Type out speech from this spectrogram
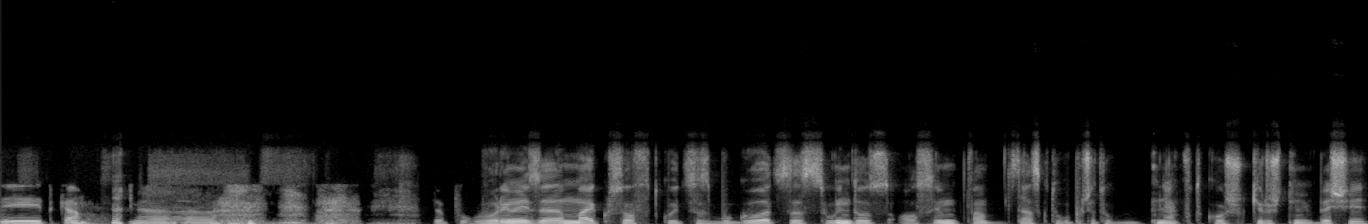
И така. да поговорим и за Microsoft, които се сбогуват с Windows 8. Това аз като го прочетох някакво такова шокиращо ми беше.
